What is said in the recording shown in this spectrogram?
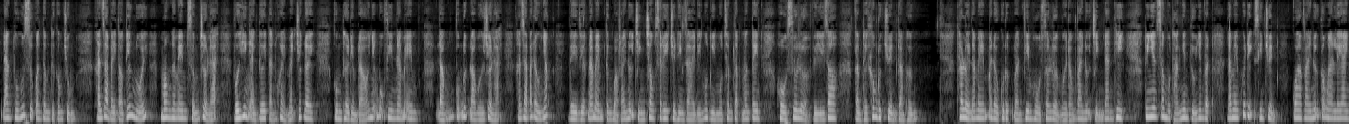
đang thu hút sự quan tâm từ công chúng. Khán giả bày tỏ tiếc nuối, mong nam em sớm trở lại với hình ảnh tươi tắn khỏe mạnh trước đây. Cùng thời điểm đó, những bộ phim nam em đóng cũng được đào bới trở lại. Khán giả bắt đầu nhắc về việc nam em từng bỏ vai nữ chính trong series truyền hình dài đến 1.100 tập mang tên Hồ sư Lửa vì lý do cảm thấy không được truyền cảm hứng. Theo lời Nam Em, ban đầu cô được đoàn phim Hồ Sơ Lửa mời đóng vai nữ chính Đan Thi. Tuy nhiên sau một tháng nghiên cứu nhân vật, Nam Em quyết định xin chuyển qua vai nữ công an Lê Anh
